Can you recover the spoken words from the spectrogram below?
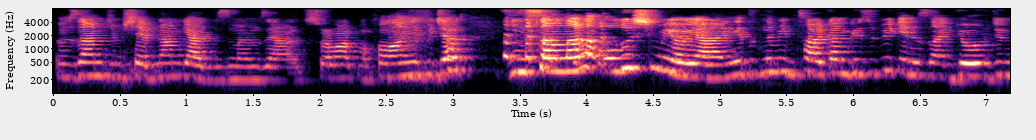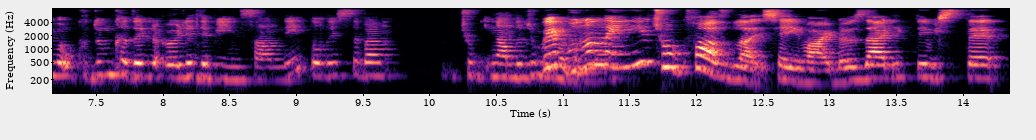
Özlemcim Şebnem geldi bizim aramıza yani kusura bakma falan yapacak insanlardan oluşmuyor yani. Ya da ne bileyim Tarkan Gözü Büyük en azından gördüğüm ve okuduğum kadarıyla öyle de bir insan değil. Dolayısıyla ben çok inandırıcı Ve bununla ilgili çok fazla şey vardı. Özellikle işte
